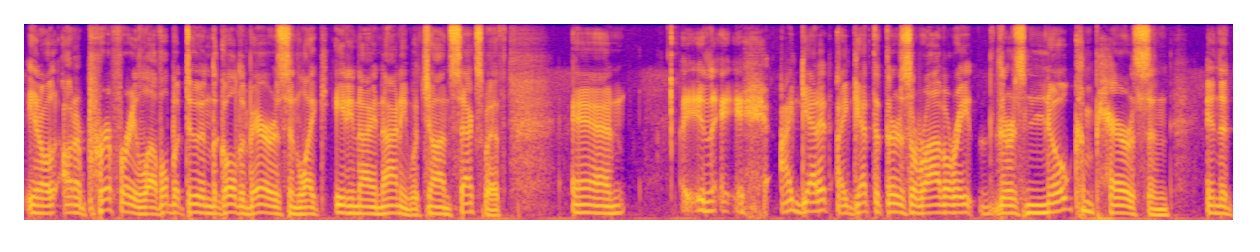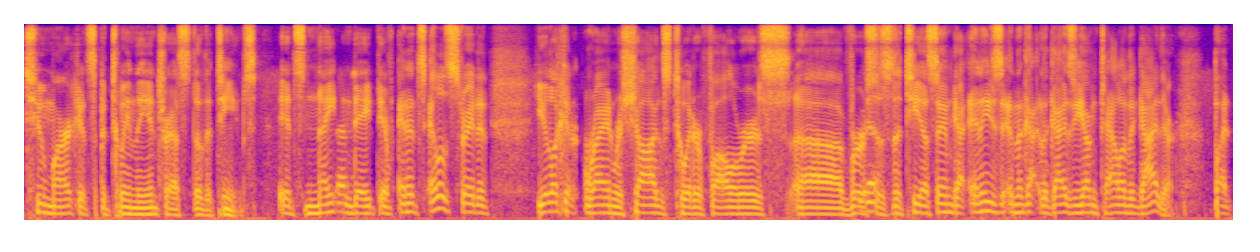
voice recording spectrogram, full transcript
you know, on a periphery level, but doing the Golden Bears in like 89 90 with John Sexsmith. And in, I get it. I get that there's a rivalry. There's no comparison in the two markets between the interests of the teams. It's night and day different. And it's illustrated. You look at Ryan Rishaug's Twitter followers uh, versus the TSN guy, and he's and the guy. The guy's a young, talented guy there, but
